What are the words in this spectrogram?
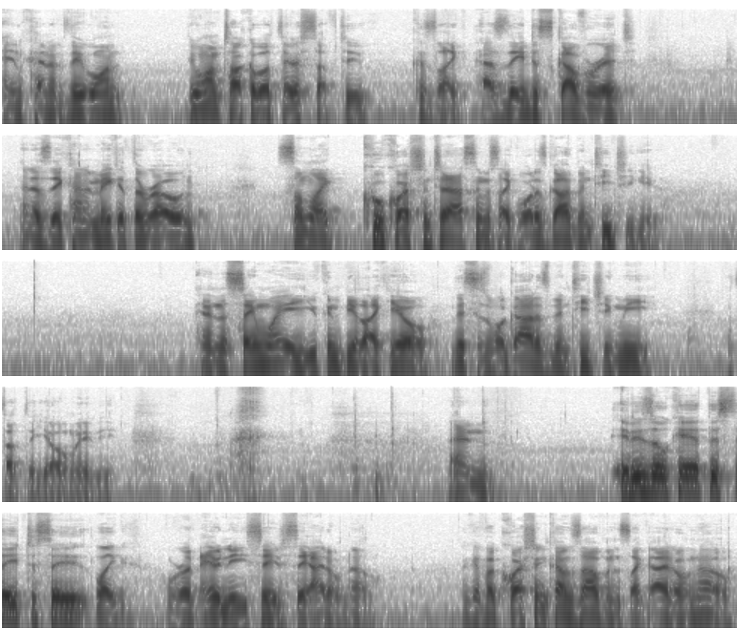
and kind of they want they want to talk about their stuff too. Because like as they discover it, and as they kind of make it their own, some like cool question to ask them is like, "What has God been teaching you?" And in the same way, you can be like, "Yo, this is what God has been teaching me," without the "yo" maybe. and it is okay at this stage to say like, or at any stage to say, "I don't know." Like if a question comes up and it's like, "I don't know,"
